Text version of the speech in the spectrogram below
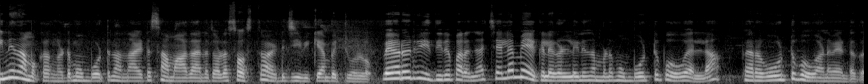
ഇനി നമുക്ക് അങ്ങോട്ട് മുമ്പോട്ട് നന്നായിട്ട് സമാധാനത്തോടെ സ്വസ്ഥമായിട്ട് ജീവിക്കാൻ പറ്റുള്ളൂ. വേറൊരു രീതിയിൽ പറഞ്ഞാൽ ചില മേഖലകളിൽ ഇനി നമ്മൾ മുമ്പോട്ട് പോവുകയല്ല പിറകോട്ട് പോവുകയാണ് വേണ്ടത്.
